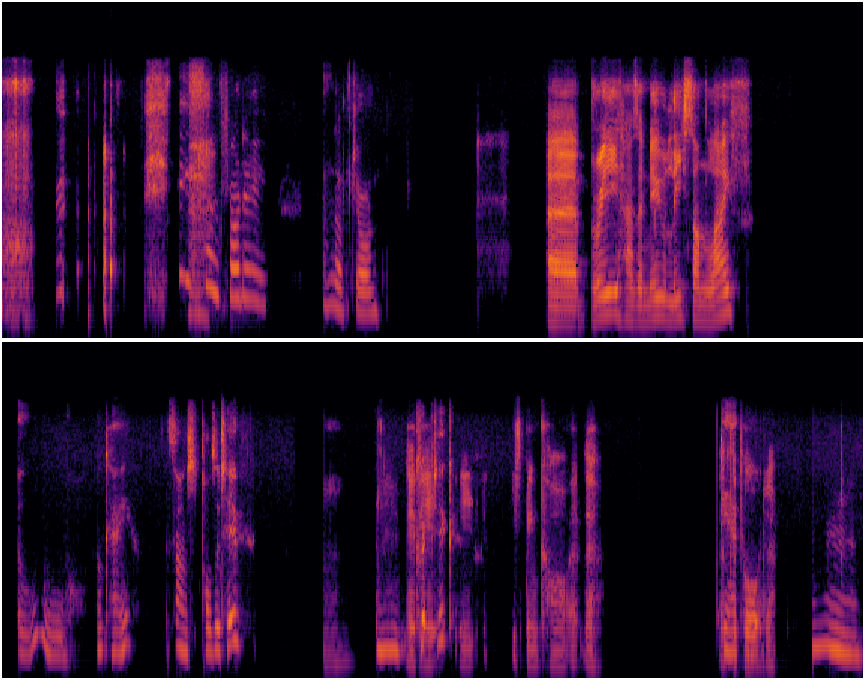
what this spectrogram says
He's so funny. I love John. uh, Bree has a new lease on life. Oh, okay. Sounds positive. Mm, Mm, Maybe cryptic. He, he's been caught at the, at The the border. Mm.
